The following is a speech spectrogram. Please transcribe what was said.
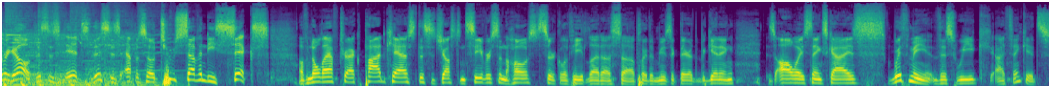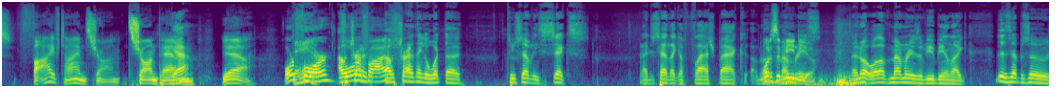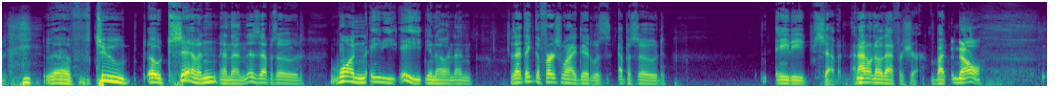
Here we go. This is it. This is episode 276 of No Laugh Track Podcast. This is Justin Severson, the host. Circle of Heat let us uh, play the music there at the beginning. As always, thanks, guys. With me this week, I think it's five times, Sean. It's Sean Patton. Yeah. Yeah. Or Damn. four. I was Four trying or to- five. I was trying to think of what the 276, and I just had like a flashback. Of What does it mean to memories. I know. Well, of memories of you being like, this is episode uh, 207, and then this episode 188, you know, and then, because I think the first one I did was episode 87, and I don't know that for sure, but no.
